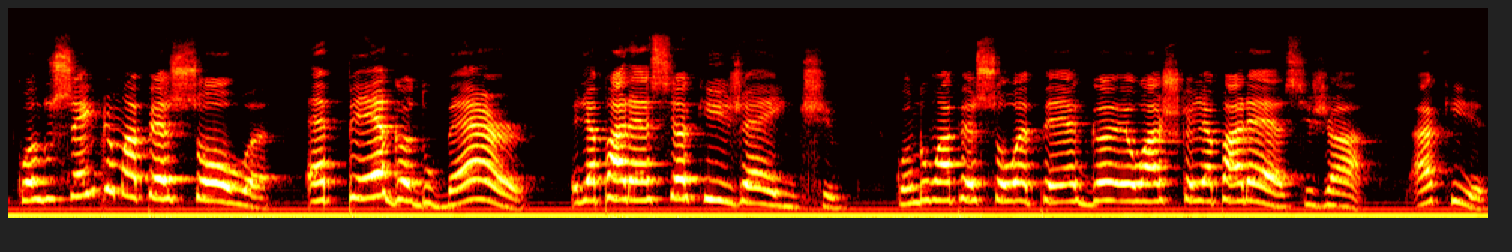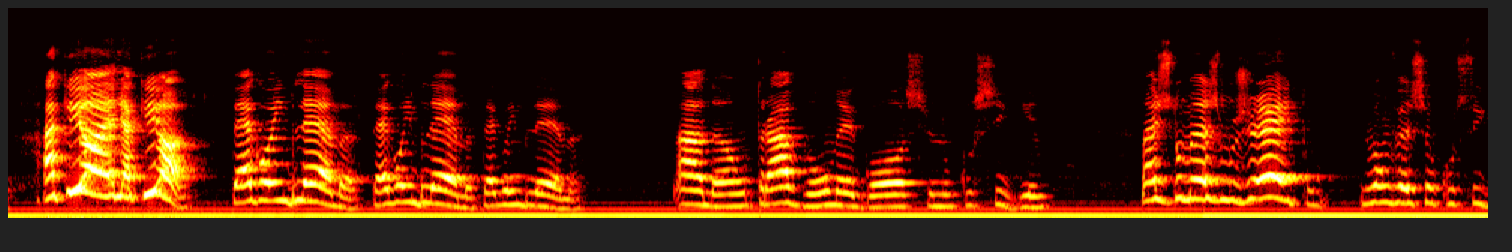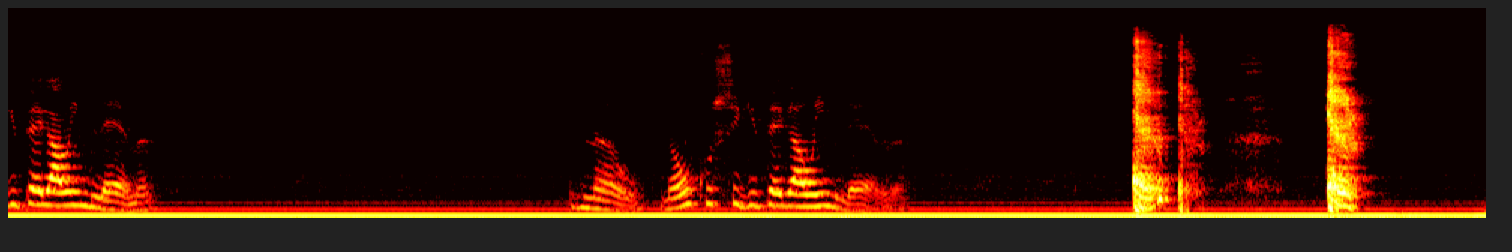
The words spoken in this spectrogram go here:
Quando sempre uma pessoa é pega do bear, ele aparece aqui, gente. Quando uma pessoa é pega, eu acho que ele aparece já. Aqui. Aqui, ó, ele aqui, ó. Pega o emblema, pega o emblema, pega o emblema. Ah, não, travou o negócio, não consegui. Mas do mesmo jeito, vamos ver se eu consigo pegar o emblema. Não, consegui pegar o emblema.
